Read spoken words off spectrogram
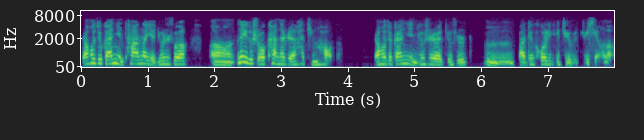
然后就赶紧他呢，也就是说，嗯，那个时候看他人还挺好的，然后就赶紧就是就是嗯，把这个婚礼举举行了，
